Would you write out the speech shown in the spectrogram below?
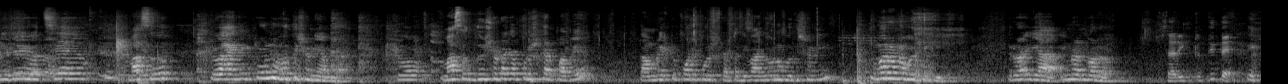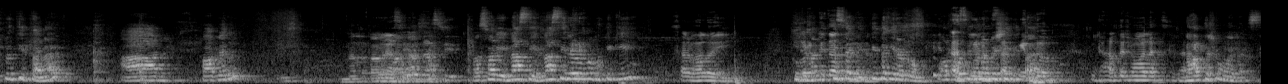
বিজয়ী হচ্ছে মাসুদ। তো আগে একটু অনুভূতি শুনি আমরা। তো মাসুদ দুইশো টাকা পুরস্কার পাবে। তো আমরা একটু পরে পুরস্কারটা দিব। আগে অনুভূতি শুনি। তোমার অনুভূতি কি? র- ইয়া ইমরান বলো। স্যার একটু দিতে একটু তিতা না? আর পাবেল? সরি নাসির। নাসিরের অনুভূতি কি? স্যার ভালোই। মানে তিতা ছিল না। তিতা কীরকম? অল্প তিতা ছিল তিতা না, বেশি স্যার, তিতা কিন্তু ঢালতে সময় লাগছে ঢালতে সময় লাগছে।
